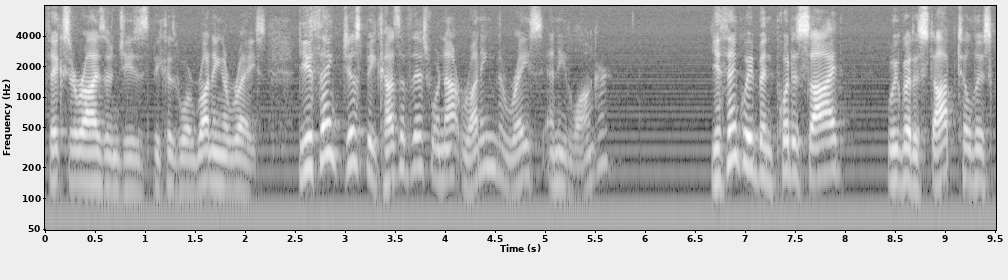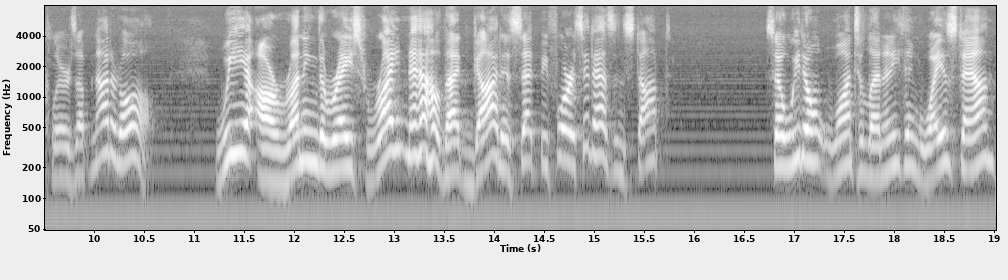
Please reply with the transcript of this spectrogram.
Fix our eyes on Jesus because we're running a race. Do you think just because of this we're not running the race any longer? You think we've been put aside? We've got to stop till this clears up? Not at all. We are running the race right now that God has set before us. It hasn't stopped. So we don't want to let anything weigh us down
